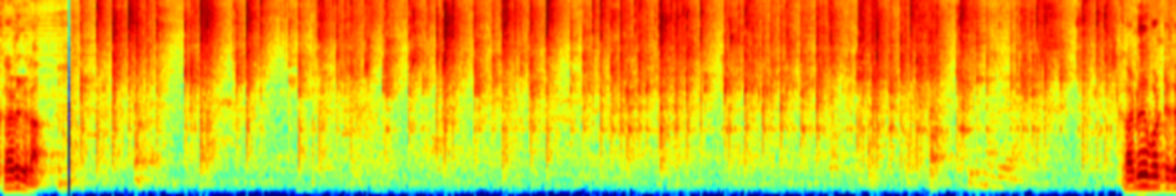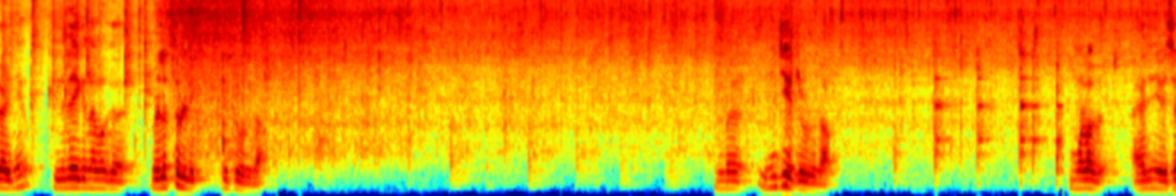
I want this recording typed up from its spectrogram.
കടുകിടാം. കടുക് പൊട്ടി കഴിഞ്ഞ് ഇതിലേക്ക് നമുക്ക് വെളുത്തുള്ളി ഇട്ട് കൊടുക്കാം. നമ്മൾ ഇഞ്ചി ഇട്ട് കൊടുക്കാം. മുളക് അരിഞ്ഞ് വെച്ച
